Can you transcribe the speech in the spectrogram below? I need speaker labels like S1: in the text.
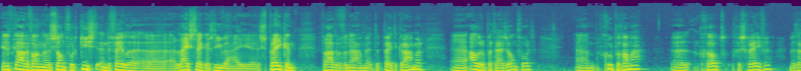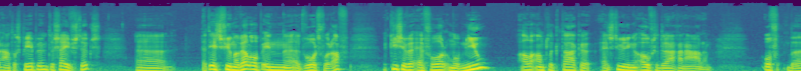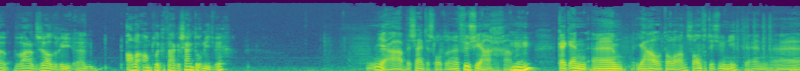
S1: In het kader van uh, Zandvoort kiest en de vele uh, lijsttrekkers die wij spreken, praten we vandaag met Peter Kramer, oudere partij Zandvoort. Um, goed programma, groot geschreven, met een aantal speerpunten, zeven stuks. het eerste viel me wel op in het woord vooraf. Kiezen we ervoor om opnieuw alle ambtelijke taken en sturingen over te dragen aan Haarlem? Of we bewaren dezelfde drie, alle ambtelijke taken zijn toch niet weg?
S2: Ja, we zijn tenslotte een fusie aangegaan. Mm -hmm. Kijk, en uh, je haalt het al aan, Zandvoort is uniek. En uh,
